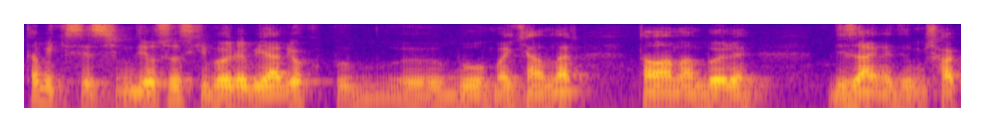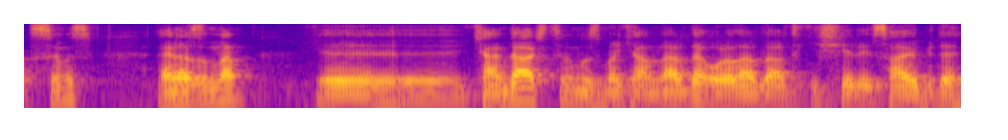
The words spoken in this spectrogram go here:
Tabii ki siz şimdi diyorsunuz ki böyle bir yer yok. Bu, e, bu mekanlar tamamen böyle dizayn edilmiş. Haklısınız. En azından e, kendi açtığımız mekanlarda oralarda artık iş yeri sahibi de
